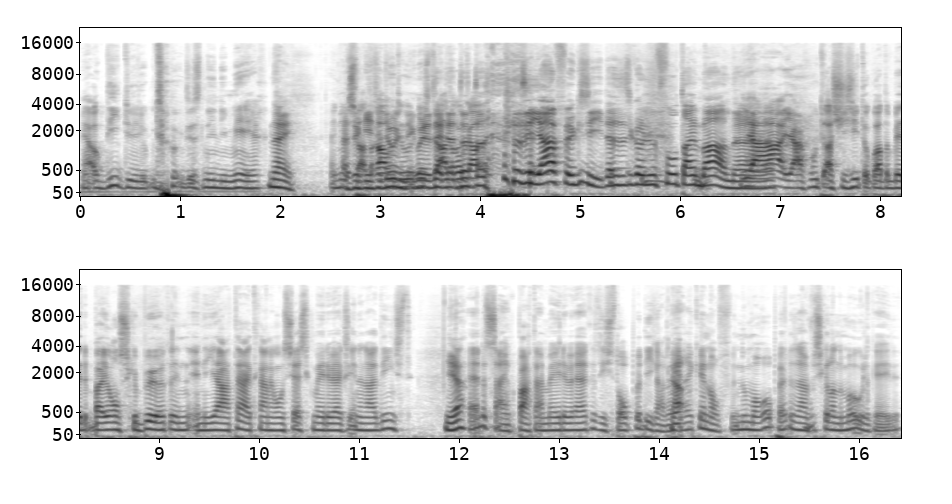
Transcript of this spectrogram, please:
Ja, ook die doe ik, doe ik dus nu niet meer. Nee, En dat is ook niet te doen. Ik dat, dat, dat is een jaarfunctie. Dat is gewoon een fulltime baan. eh. Ja, ja, goed. Als je ziet ook wat er bij, ons gebeurt in, in een jaar tijd, gaan er gewoon 60 medewerkers in en uit dienst. Ja? Hè, dat zijn part-time medewerkers die stoppen, die gaan Ja. werken of noem maar op. Hè. Er zijn verschillende mogelijkheden.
